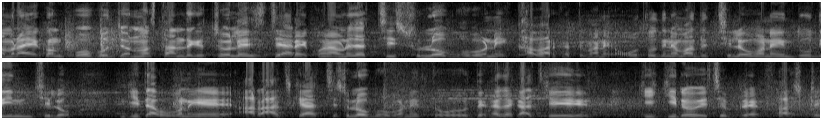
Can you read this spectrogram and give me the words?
আমরা এখন প্রভুর জন্মস্থান থেকে চলে এসেছি আর এখন আমরা যাচ্ছি সুলভ ভবনে খাবার খেতে। মানে অতদিন আমাদের ছিল মানে দুদিন ছিল গীতা ভবনে আর আজকে আসছে সুলভ ভবনে। তো দেখা যাক আজকে কি কি রয়েছে ব্রেকফাস্টে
